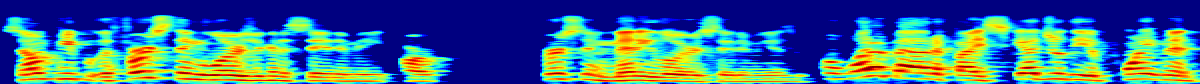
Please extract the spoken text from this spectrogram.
some people, the first thing lawyers are going to say to me, or first thing many lawyers say to me is, well, what about if I schedule the appointment,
